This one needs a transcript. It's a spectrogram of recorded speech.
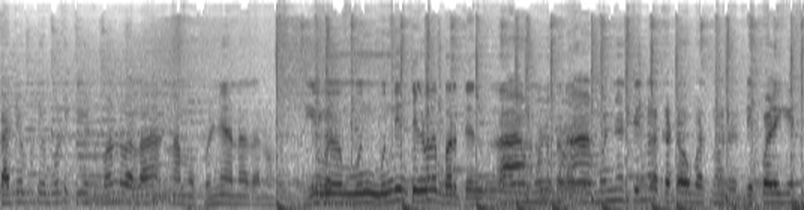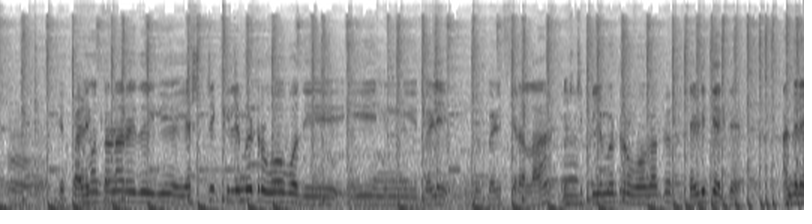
ಕಟ್ಟಿ ಬಿಟ್ಟು ಬಿಟ್ಟು ಈಟ್ ಬಂದ್ವಲ್ಲ ನಮ್ಮ ಪುಣ್ಯ ಅನ್ನೋದ ನೋಡ್ರಿ ಈಗ ಮುನ್ ಮುಂದಿನ ತಿಂಗಳ ಆ, ಮುಂದಿನ ತಿಂಗಳ ಕಟ್ಟೋಗಿ ಬರ್ತ ನೋಡ್ರಿ ದೀಪಾವಳಿಗೆ. ದೀಪಾವಳಿ ಹನುಮಂತಣ್ಣವ್ರೆ ಇದು ಈಗ ಎಷ್ಟು ಕಿಲೋಮೀಟರ್ ಹೋಗ್ಬೋದು ಈ ಈ ನಿಮ್ ಈ ಬೆಳಿ ನೀವು ಬೆಳಿತೀರಲ್ಲ ಎಷ್ಟು ಕಿಲೋಮೀಟರ್ ಹೋಗಕ್ಕೆ ತಡಿತೈತೆ? ಅಂದ್ರೆ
